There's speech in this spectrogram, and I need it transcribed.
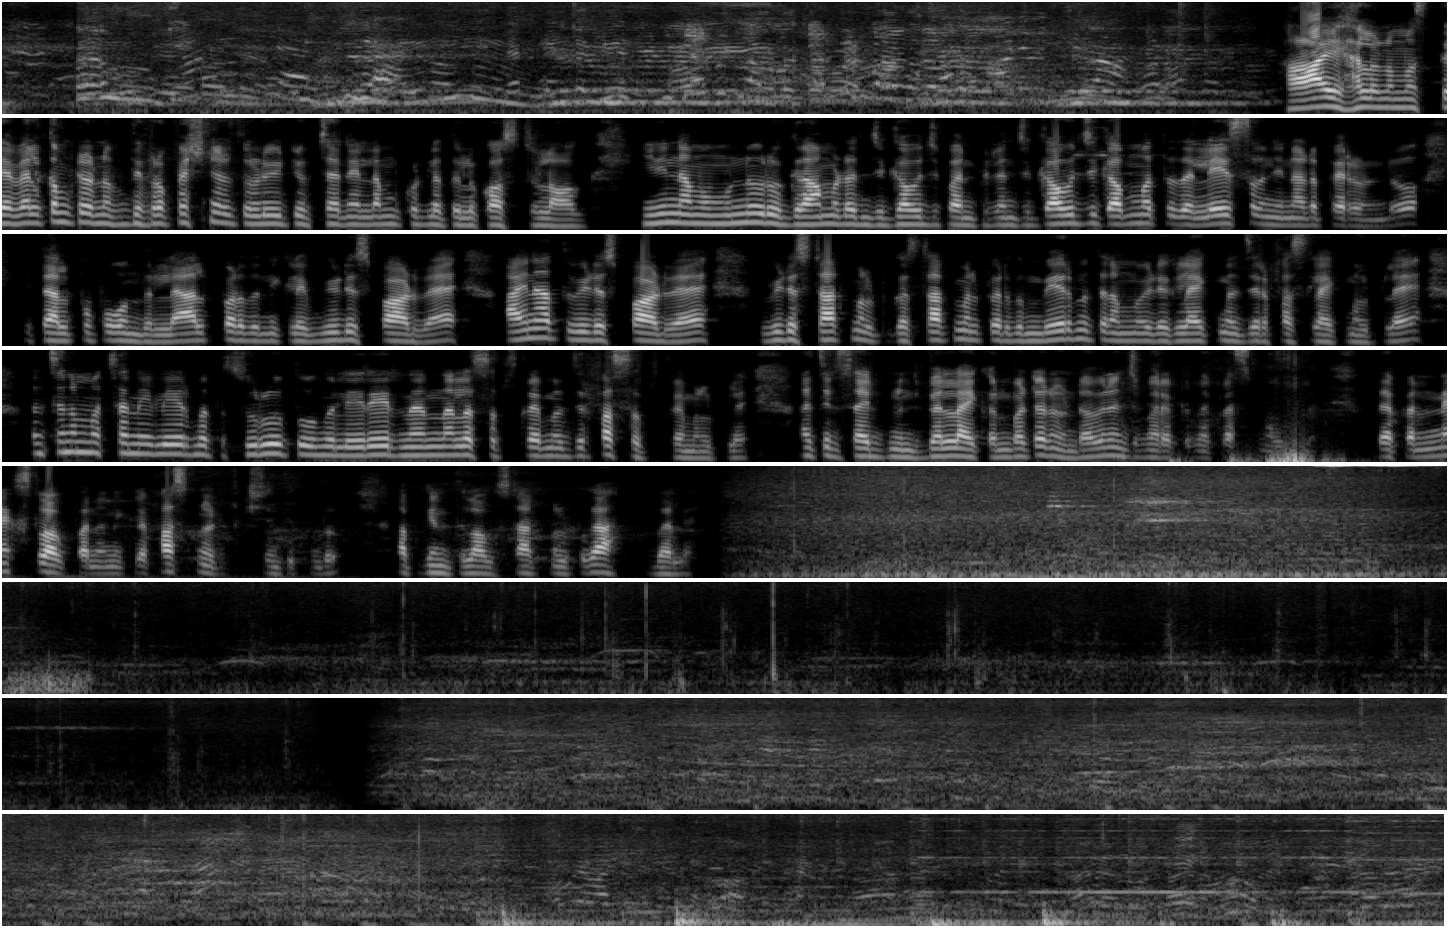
ಹಾಯ್ ಹಲೋ ನಮಸ್ತೆ welcome to of the professional Tulu YouTube channel ನಮ್ಮ ಕುಟ್ಲ ತುಳು ಕಾಸ್ಟ್ ಲಾಗ್ ಇನ್ನು ನಮ್ಮ ಮುನ್ನೂರು ಗ್ರಾಮಡೊಂಜಿ ಗೌಜಿ ಪನ್ಪಿರಂಜಿ ಗೌಜಿ ಗಮ್ಮತ್ತದ ಲೇಸ್ ಒಂಜಿ ನಡಪೆರುಂಡು ಇತ್ತೆ ಅಲ್ಪ ಪೋಂದುಲ್ಲೆ ಅಲ್ಪರ್ದು ನಿಕ್ಲೆ ವೀಡಿಯೋಸ್ ಪಾಡ್ವೆ. ಐನಾತ್ ವೀಡಿಯೋಸ್ ಪಾಡ್ವೆ. ವೀಡಿಯೋ ಸ್ಟಾರ್ಟ್ ಮಲ್ಪ ಸ್ಟಾರ್ಟ್ ಮಲ್ಪೆರ್ದು ಬೇರೆ ಮತ್ತೆ ನಮ್ಮ ವೀಡಿಯೋಗೆ ಲೈಕ್ ಮಲ್ಜಿರ ಫಸ್ಟ್ ಲೈಕ್ ಮಲ್ಪ್ಲೆ. ಅಂಚೆ ನಮ್ಮ ಚಾನೆಲ್ ಏರ್ ಮತ್ತೆ ಸುರು ತೂಂದು ಏರ್ ನನ್ನೆಲ್ಲ ಸಬ್ಸ್ಕ್ರೈಬ್ ಮಲ್ಜಿರ ಫಸ್ಟ್ ಸಬ್ಸ್ಕ್ರೈಬ್ ಮಲ್ಪ್ಲೆ. ಅಂಚಿನ ಸೈಡ್ నుంచి ಬೆಲ್ ಐಕನ್ ಬಟನ್ ಉಂಟು ಅವನಂಚ ಮರಪಿನ ಪ್ರೆಸ್ ಮಲ್ಪ್ಲೆ. ದೇಪ ನೆಕ್ಸ್ಟ್ ಲಾಗ್ ಪನ್ನ ನಿಕ್ಲೆ ಫಸ್ಟ್ ನೋಟಿಫಿಕೇಶನ್ ತಿಕ್ಕೊಂಡು. ಅಪ್ಗಿಂತ ಲಾಗ್ ಸ್ಟಾರ್ಟ್ ಮಲ್ಪಗ, ಬೆಲೆ.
